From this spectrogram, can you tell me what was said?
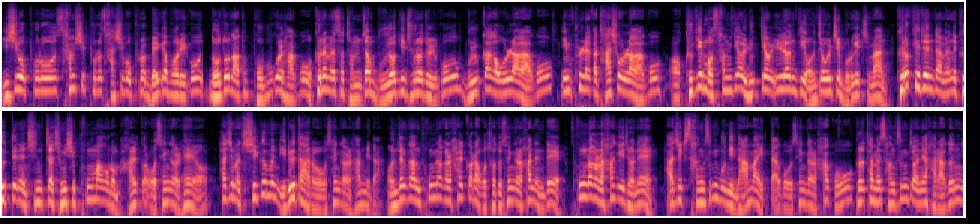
25% 30% 45% 매겨버리고 너도 나도 보복을 하고 그러면서 점점 무역이 줄어들고 물가가 올라가고 인플레가 다시 올라가고 어 그게 뭐 3개월 6개월 1년 뒤 언제 올지 모르겠지만 그렇게 된다면 그때는 진짜 증시 폭망으로 망할 거라고 생각을 해요. 하지만 지금은 이르다라고 생각을 합니다. 언젠간 폭락을 할 거라고 저도 생각을 하는데 폭락을 하기 전에 아직 상승 분이 남아 있다고 생각을 하고 그렇다면 상승 전의 하락은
